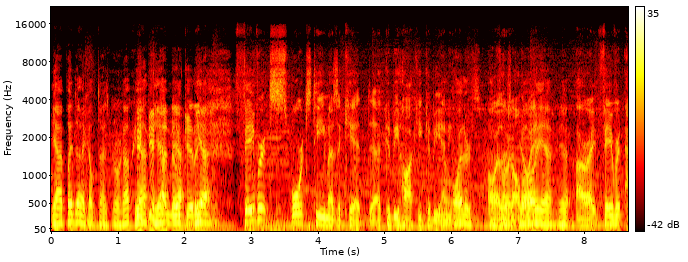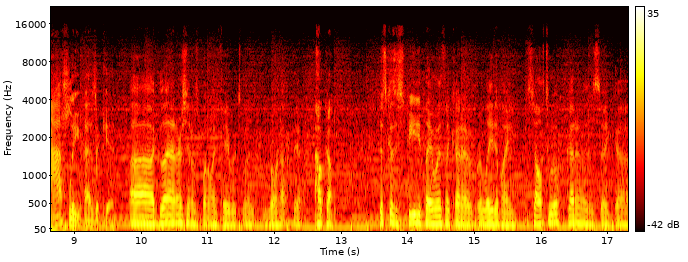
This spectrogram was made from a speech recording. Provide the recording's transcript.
Yeah, I played that a couple times growing up. Yeah, yeah, no yeah, kidding. Yeah, Favorite sports team as a kid? Uh, could be hockey, could be anything. Oilers. Oilers all the way. oh, yeah, yeah. All right. Favorite athlete as a kid? Uh, Glenn Anderson was one of my favorites when I was growing up. Yeah, How come? just because the speed he played with, I kind of related myself to him. Kind of, and it's like uh,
